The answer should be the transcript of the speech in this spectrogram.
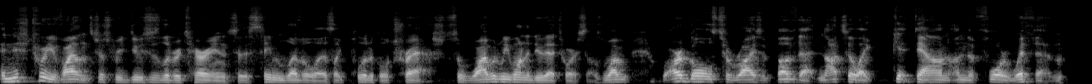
initiatory violence just reduces libertarians to the same level as like political trash. So why would we want to do that to ourselves? Why our goal is to rise above that, not to like get down on the floor with them.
